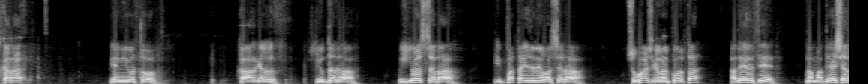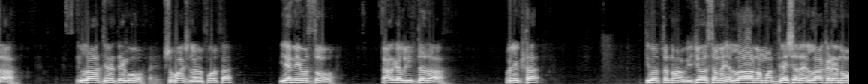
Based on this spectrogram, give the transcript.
ನಮಸ್ಕಾರ. ಏನು ಇವತ್ತು ಕಾರ್ಗಲ್ ಯುದ್ಧದ ವಿಜಯೋತ್ಸವದ ಇಪ್ಪತ್ತೈದನೇ ವರ್ಷದ ಶುಭಾಶಯಗಳನ್ನು ಕೋರ್ತಾ, ಅದೇ ರೀತಿ ನಮ್ಮ ದೇಶದ ಎಲ್ಲ ಜನತೆಗೂ ಶುಭಾಶಯಗಳನ್ನು ಕೋರ್ತಾ, ಏನು ಇವತ್ತು ಕಾರ್ಗಲ್ ಯುದ್ಧದ ಪ್ರಯುಕ್ತ ನಾವು ವಿಜಯೋತ್ಸವನ ಎಲ್ಲ ನಮ್ಮ ದೇಶದ ಎಲ್ಲ ಕಡೆಯೂ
